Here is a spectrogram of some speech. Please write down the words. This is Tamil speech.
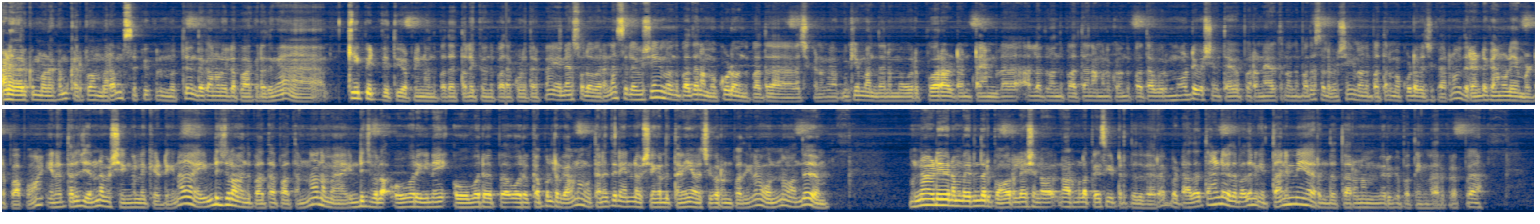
அனைவருக்கும் வணக்கம். மரம் சிப்பிக்குள் முத்து. இந்த காணொலியில் பார்க்குறதுங்க கீப் இட் வித் யூ அப்படின்னு வந்து பார்த்தா தலைப்பு வந்து பார்த்தா கொடுத்துருப்பேன். என்ன சொல்ல வரேன்னா சில விஷயங்கள் வந்து பார்த்தா நம்ம கூட வந்து பார்த்தா வச்சுக்கணுங்க. முக்கியமாக அந்த நம்ம ஒரு போராட்டம் டைமில் அல்லது வந்து பார்த்தா நம்மளுக்கு வந்து பார்த்தா ஒரு மோட்டிவேஷன் தேவைப்படுற நேரத்தில் வந்து பார்த்தா சில விஷயங்கள் வந்து பார்த்தா நம்ம கூட வச்சுக்கணும் இது ரெண்டு காணொலியை மட்டும் பார்ப்போம். எனக்கு தெரிஞ்சு என்ன விஷயங்கள்னு கேட்டிங்கன்னா இண்டிவிஜுவலாக வந்து பார்த்தா பார்த்தோம்னா நம்ம இண்டிவிஜுவலாக ஒவ்வொரு இணை ஒவ்வொரு இப்போ ஒரு கப்பல் இருக்காங்கன்னா அவங்க தனித்தனி என்ன விஷயங்கள் தனியாக வச்சுக்கிறோம்னு பார்த்தீங்கன்னா ஒன்று வந்து முன்னாடி நம்ம இருந்திருப்போம். ஒரு ரிலேஷன் நார்மலாக பேசிக்கிட்டு இருந்தது வேறு. பட் அதை தாண்டி வந்து பார்த்தா நீங்கள் தனிமையாக இருந்த தருணம் இருக்குது பார்த்தீங்களா இருக்கிறப்ப?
